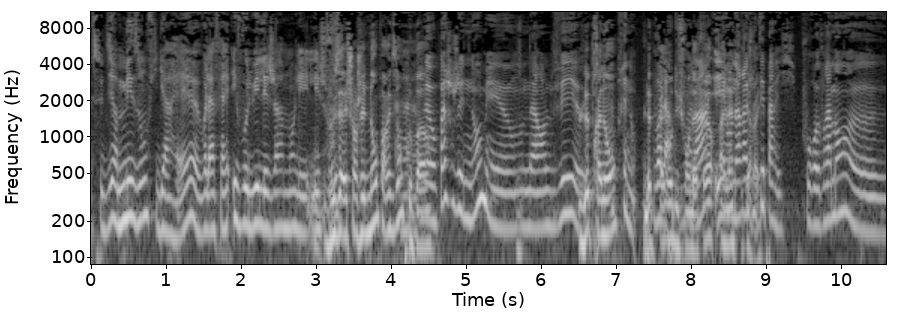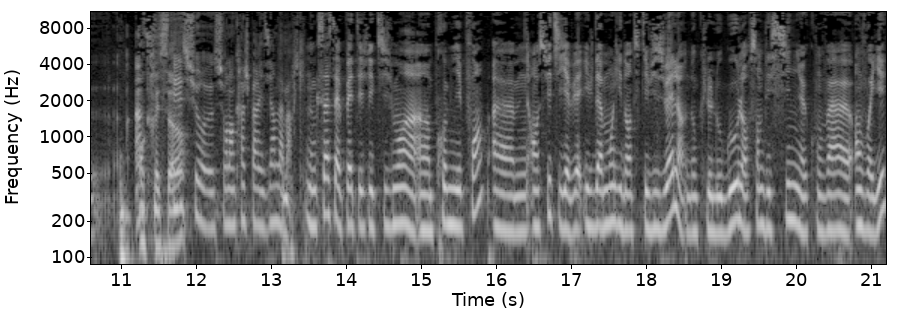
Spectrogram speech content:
se dire Maison Figaret, voilà, faire évoluer légèrement les, les choses. Vous avez changé de nom par exemple ou pas Nous n'avons pas changé de nom, mais on a enlevé le prénom, le prénom, le prénom du fondateur, et on a rajouté Paris pour vraiment euh, insister sur sur l'ancrage parisien de la marque. Donc ça, ça peut être effectivement un, un premier point. Euh, ensuite, il y avait évidemment l'identité visuelle, donc le logo, l'ensemble des signes qu'on va envoyer.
